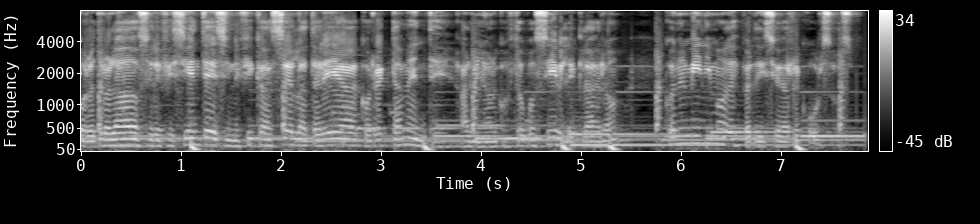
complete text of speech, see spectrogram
Por otro lado, ser eficiente significa hacer la tarea correctamente, al menor costo posible, claro, con el mínimo desperdicio de recursos.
